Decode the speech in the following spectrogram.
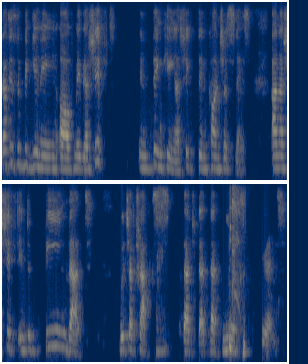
that is the beginning of maybe a shift in thinking, a shift in consciousness, and a shift into being that which attracts that that that new experience.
